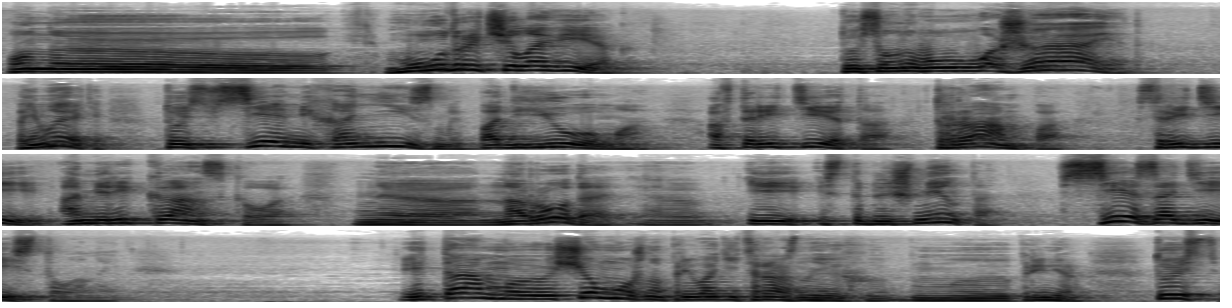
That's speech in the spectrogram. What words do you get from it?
он э, мудрый человек. То есть он его уважает. Понимаете? То есть все механизмы подъема авторитета Трампа среди американского э, народа э, и истеблишмента все задействованы. И там э, еще можно приводить разные э, примеры. То есть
